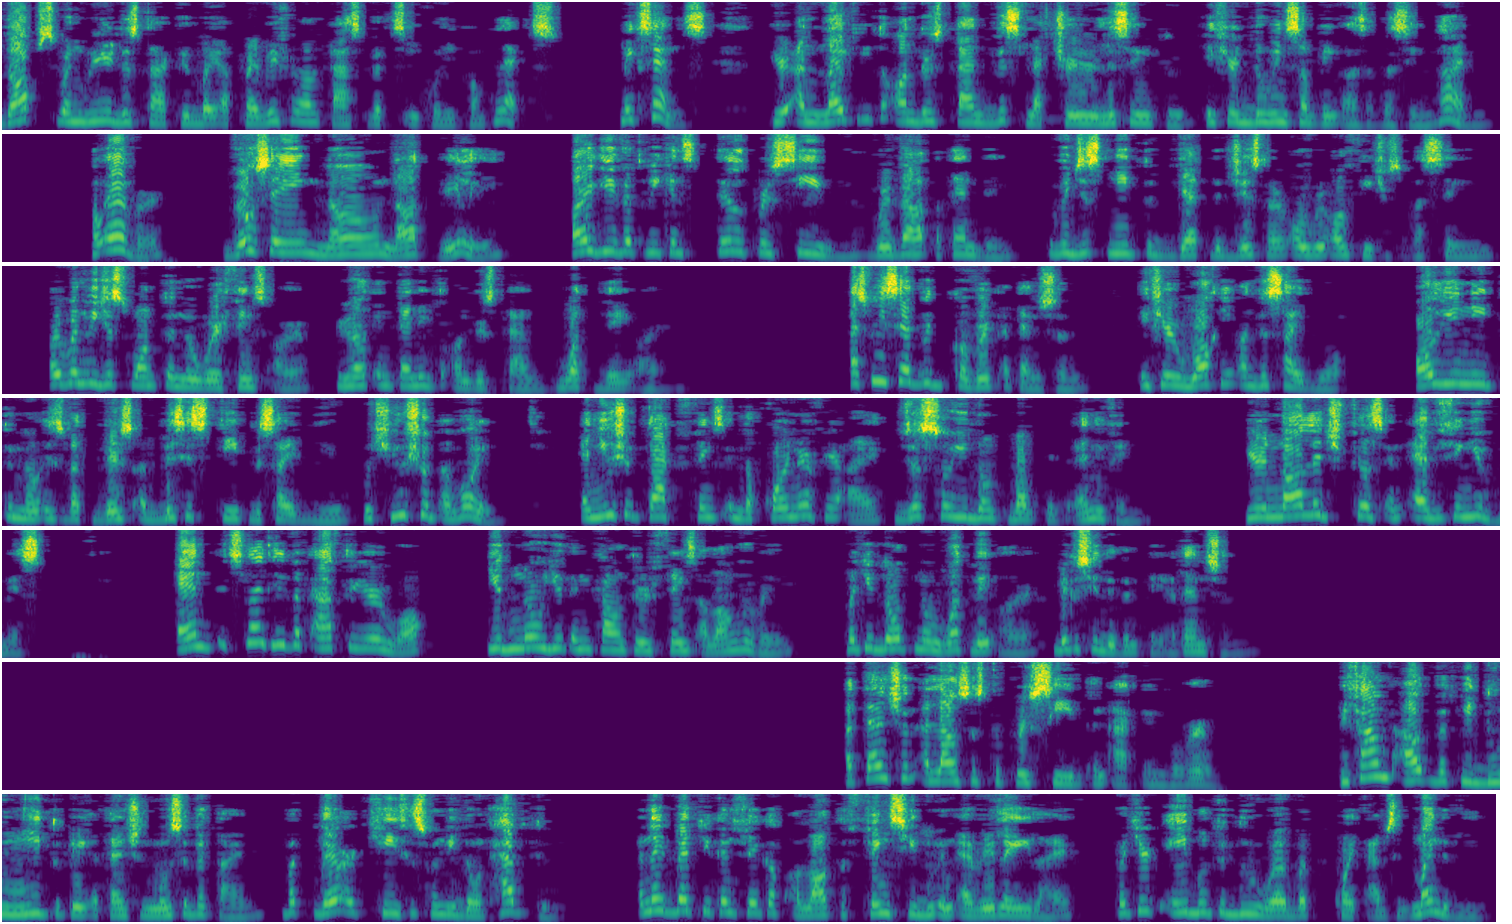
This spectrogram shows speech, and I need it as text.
drops when we're distracted by a peripheral task that's equally complex. Makes sense. You're unlikely to understand this lecture you're listening to if you're doing something else at the same time. However, those saying no, not really, argue that we can still perceive without attending if we just need to get the gist or overall features of a scene, or when we just want to know where things are without intending to understand what they are. As we said with covert attention, if you're walking on the sidewalk, all you need to know is that there's a busy street beside you which you should avoid, and you should track things in the corner of your eye just so you don't bump into anything. Your knowledge fills in everything you've missed. And it's likely that after your walk, you'd know you'd encounter things along the way, but you don't know what they are because you didn't pay attention. Attention allows us to perceive and act in the world. We found out that we do need to pay attention most of the time, but there are cases when we don't have to. And I bet you can think of a lot of things you do in everyday life, that you're able to do well but quite absent-mindedly.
